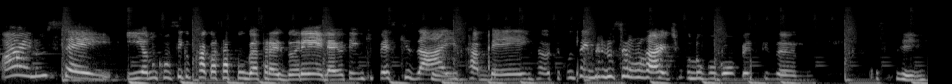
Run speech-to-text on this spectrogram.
Ai, não sei. E eu não consigo ficar com essa pulga atrás da orelha. Eu tenho que pesquisar Sim. e saber. Então eu fico sempre no celular, tipo, no Google pesquisando. Sim.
